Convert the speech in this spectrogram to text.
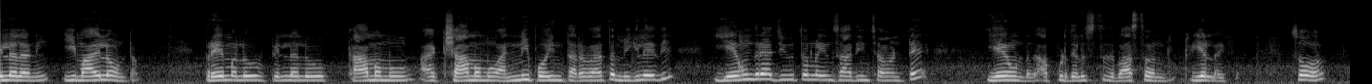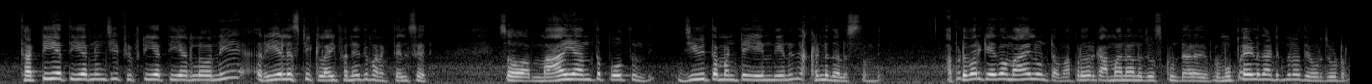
పిల్లలని ఈ మాయలో ఉంటాం. ప్రేమలు పిల్లలు కామము ఆ క్షామము అన్నీ పోయిన తర్వాత మిగిలేది ఏముందిరా జీవితంలో ఏం సాధించామంటే ఏముండదు అప్పుడు తెలుస్తుంది వాస్తవం real life so thirtieth year నుంచి ఫిఫ్టీయత్ ఇయర్లోనే రియలిస్టిక్ లైఫ్ అనేది మనకు తెలిసేది. సో మాయ అంత పోతుంది. జీవితం అంటే ఏంది అనేది అక్కడనే తెలుస్తుంది. అప్పటి వరకు ఏదో మాయలు ఉంటాం. అప్పటి వరకు అమ్మ నాన్న చూసుకుంటారు. అది ముప్పై ఏళ్ళు దాటిన తర్వాత ఎవరు చూడరు.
